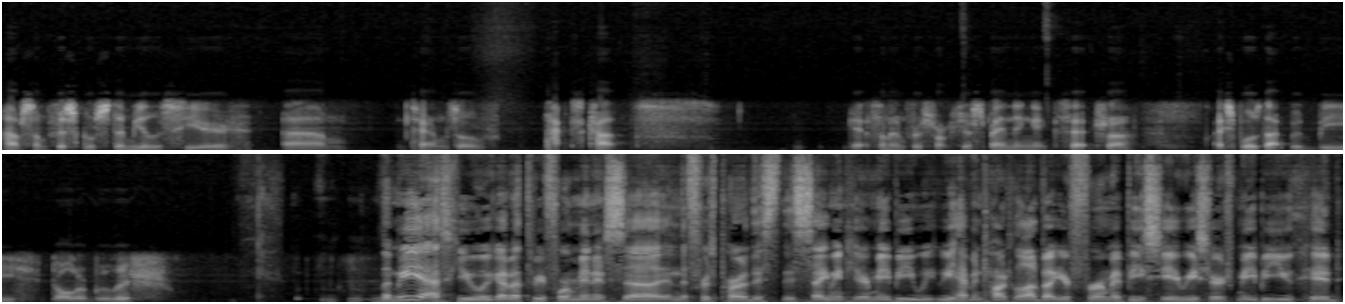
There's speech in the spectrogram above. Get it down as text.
have some fiscal stimulus here um, in terms of tax cuts, get some infrastructure spending, etc., I suppose that would be dollar bullish. Let me ask you. We got about three, four minutes uh, in the first part of this this segment here. Maybe we, we, haven't talked a lot about your firm at BCA Research. Maybe you could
